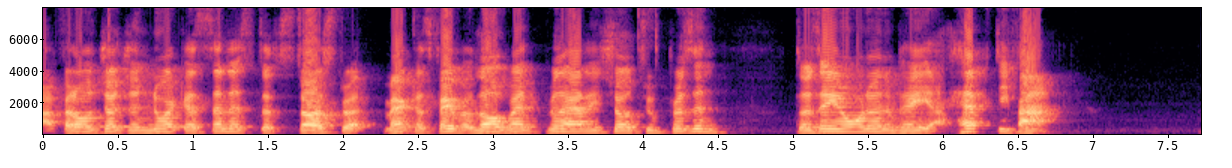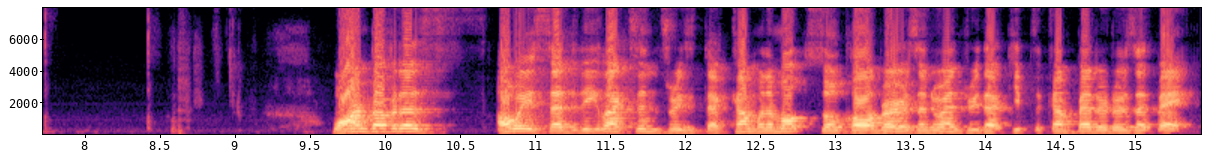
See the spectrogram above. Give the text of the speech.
A federal judge in Newark has sentenced the Star Strip, America's favorite low-rent reality show, to prison Thursday in order to pay a hefty fine. Warren Buffett has always said that he likes industries that come with a multi so-called barriers into entry that keep the competitors at bay.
